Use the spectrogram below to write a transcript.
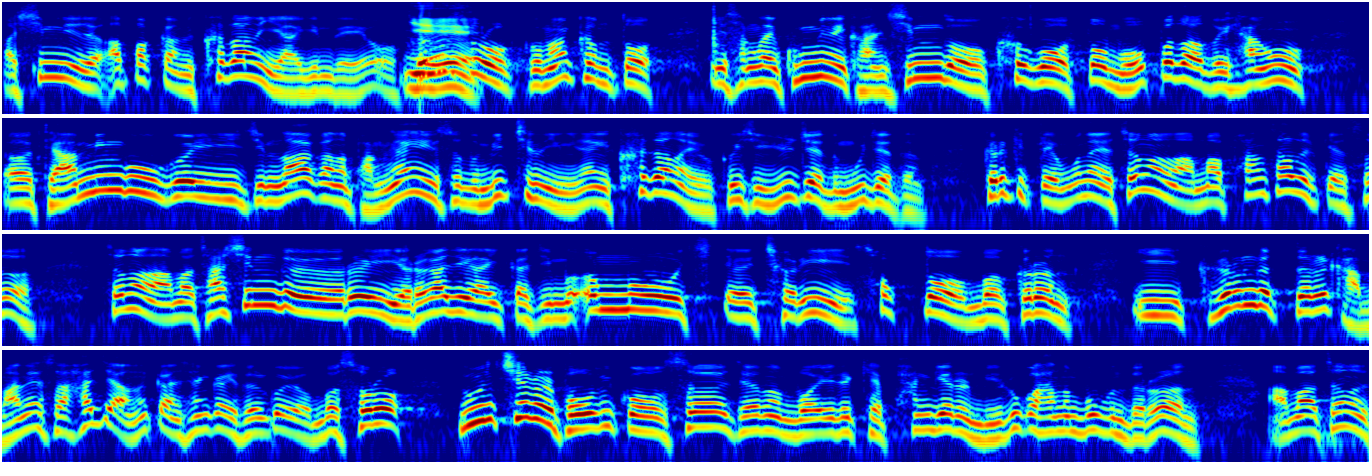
아, 심리적 압박감이 크다는 이야기인데요. 예. 그럴수록 그만큼 또 이 상당히 국민의 관심도 크고 또 무엇보다도 향후 어, 대한민국의 이 지금 나아가는 방향에 있어도 미치는 영향이 크잖아요. 그것이 유죄든 무죄든 그렇기 때문에 저는 아마 판사들께서 저는 아마 자신들의 여러 가지가 있까 지금 뭐 업무 처- 처리 속도 뭐 그런 이 그런 것들을 감안해서 하지 않을까 하는 생각이 들고요. 뭐 서로 눈치를 보고서 저는 뭐 이렇게 판결을 미루고 하는 부분들은 아마 저는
